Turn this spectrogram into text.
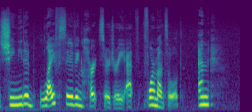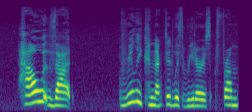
she needed life saving heart surgery at four months old, and how that really connected with readers from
